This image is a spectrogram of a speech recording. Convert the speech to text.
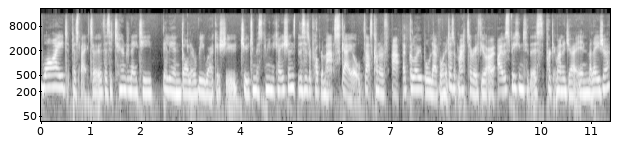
wide perspective, there's a $280 billion rework issue due to miscommunications. This is a problem at scale. That's kind of at a global level. And it doesn't matter if you're, I- I was speaking to this project manager in Malaysia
